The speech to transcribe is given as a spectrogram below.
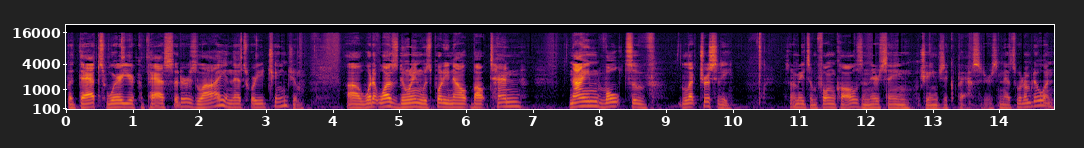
But that's where your capacitors lie and that's where you change them uh, what it was doing was putting out about 10 9 volts of electricity. So I made some phone calls and they're saying change the capacitors and that's what I'm doing.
